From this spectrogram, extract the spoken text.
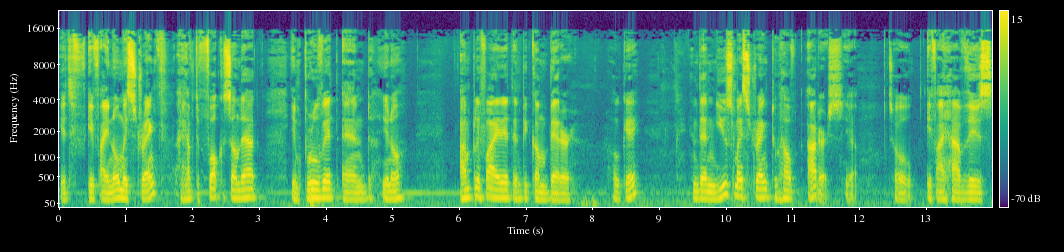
It's if i know my strength i have to focus on that improve it and you know amplify it and become better okay and then use my strength to help others yeah so if i have this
